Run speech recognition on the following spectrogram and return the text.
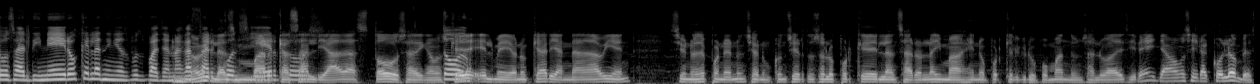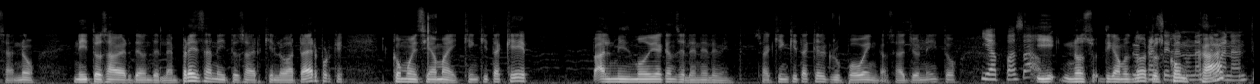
o sea, el dinero que las niñas pues vayan a No, y gastar en las conciertos. marcas aliadas, todo. O sea, digamos Todo. que el medio no quedaría nada bien si uno se pone a anunciar un concierto solo porque lanzaron la imagen o porque el grupo mandó un saludo a decir, hey, ya vamos a ir a Colombia. O sea, no. Necesito saber de dónde es la empresa, necesito saber quién lo va a traer, porque, como decía Mike, ¿quién quita que al mismo día cancelen el evento? O sea, ¿quién quita que el grupo venga? O sea, yo necesito. Y ha pasado. Y nos, digamos, Lo nosotros con CART,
